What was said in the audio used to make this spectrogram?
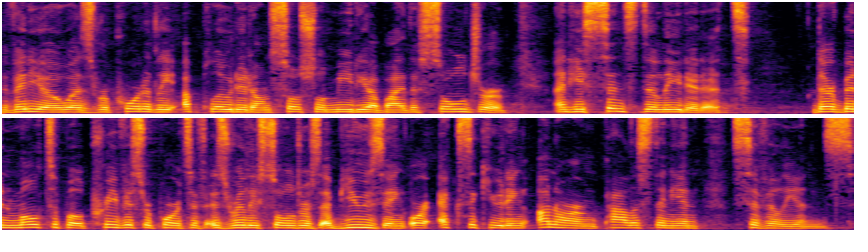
The video was reportedly uploaded on social media by the soldier, and he's since deleted it. There have been multiple previous reports of Israeli soldiers abusing or executing unarmed Palestinian civilians.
